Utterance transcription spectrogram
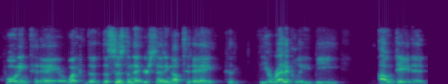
quoting today, or what the the system that you're setting up today, could theoretically be outdated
